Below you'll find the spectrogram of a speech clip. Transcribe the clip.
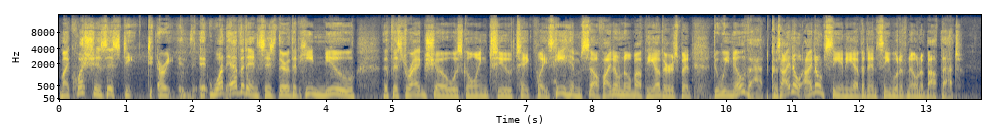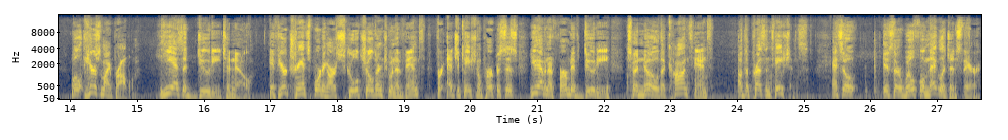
My question is this: do, do, are, what evidence is there that he knew that this drag show was going to take place? He himself. I don't know about the others, but do we know that? Because I don't. I don't see any evidence he would have known about that. Well, here's my problem. He has a duty to know. If you're transporting our school children to an event for educational purposes, you have an affirmative duty to know the content of the presentations. And so, is there willful negligence there?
